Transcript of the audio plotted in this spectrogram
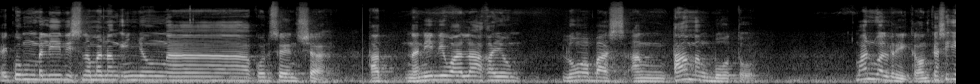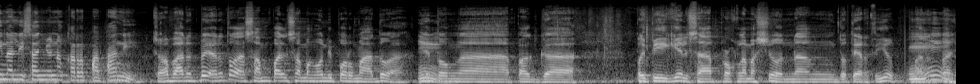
Eh kung malinis naman ang inyong ah, konsensya at naniniwala kayong lumabas ang tamang boto, manual recount kasi inalisan nyo ng karapatan eh. Tsaka Banat Bay, ano to, ah, sampal sa mga uniformado, ha? Itong ah, pag ah, pipigil sa proklamasyon ng Duterte Youth, Banat Bay.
